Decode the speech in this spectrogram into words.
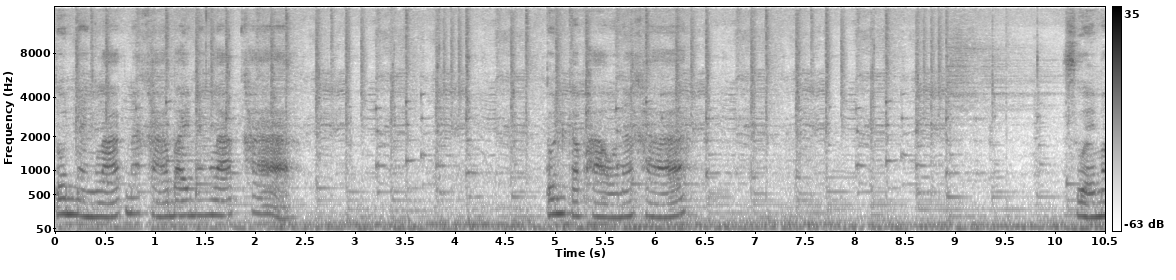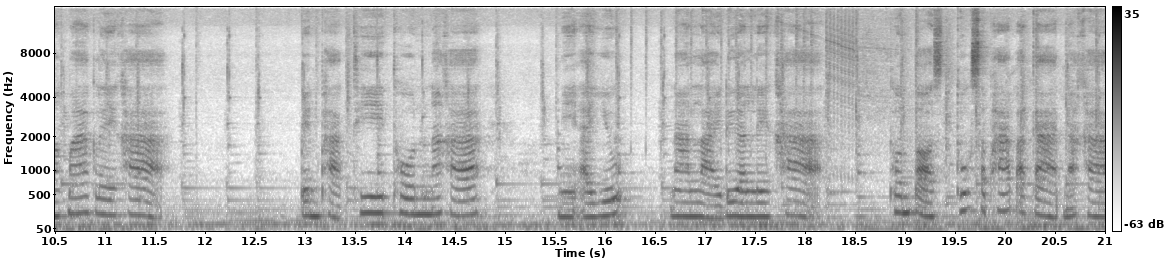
ต้นแมงลักนะคะ ใบแมงลักค่ะ ต้นกะเพรานะคะ สวยมากๆเลยค่ะ เป็นผักที่ทนนะคะ มีอายุ นานหลายเดือนเลยค่ะ ทนต่อทุกสภาพอากาศนะคะ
